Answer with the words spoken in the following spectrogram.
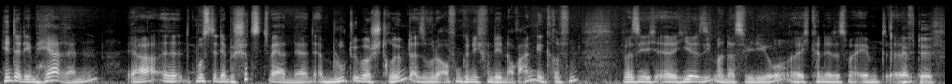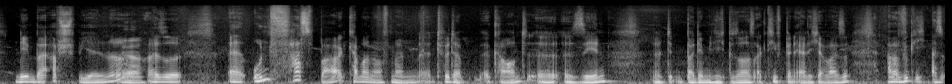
hinter dem herrennen, ja, äh, musste der beschützt werden. Der, der Blut überströmt, also wurde offenkundig von denen auch angegriffen. Ich weiß nicht, äh, hier sieht man das Video. Ich kann dir das mal eben äh, nebenbei abspielen. Ne? Ja. Also äh, unfassbar, kann man auf meinem äh, Twitter-Account äh, äh, sehen, äh, bei dem ich nicht besonders aktiv bin, ehrlicherweise. Aber wirklich, also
